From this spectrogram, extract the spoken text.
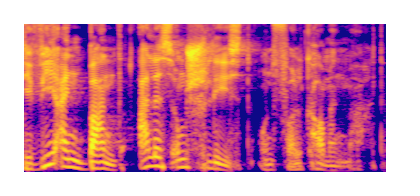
die wie ein Band alles umschließt und vollkommen macht.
